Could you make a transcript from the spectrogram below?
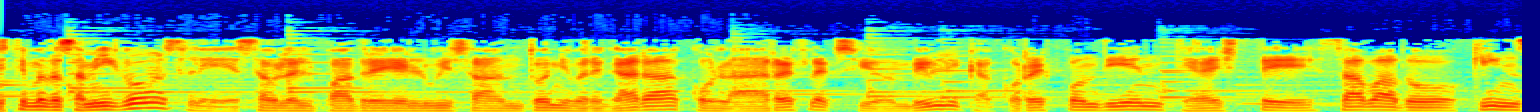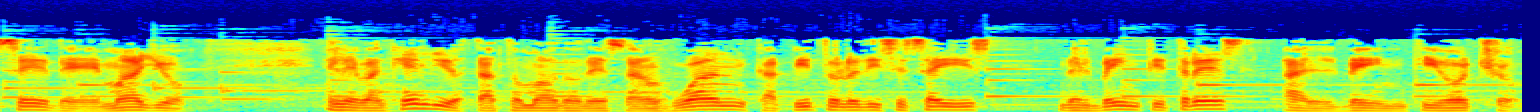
Estimados amigos, les habla el Padre Luis Antonio Vergara con la reflexión bíblica correspondiente a este sábado 15 de mayo. El Evangelio está tomado de San Juan, capítulo 16, del 23 al 28.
